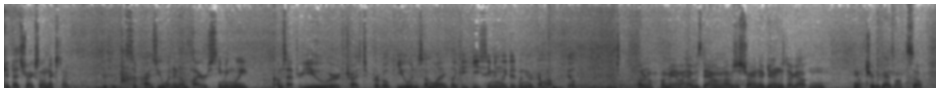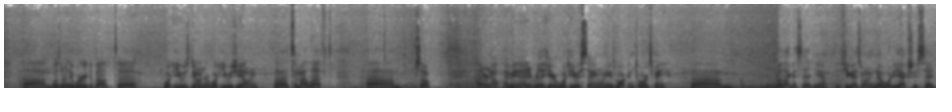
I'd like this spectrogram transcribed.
get that strike zone next time. Does it surprise you when an umpire seemingly comes after you or tries to provoke you in some way, like he seemingly did when you were coming off the field? I don't know. I mean, my head was down, and I was just trying to get in the dugout and you know cheer the guys on. So, um, wasn't really worried about uh, what he was doing or what he was yelling uh, to my left. Um, so, I don't know. I mean, I didn't really hear what he was saying when he was walking towards me. Um, but like I said, you know, if you guys want to know what he actually said,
